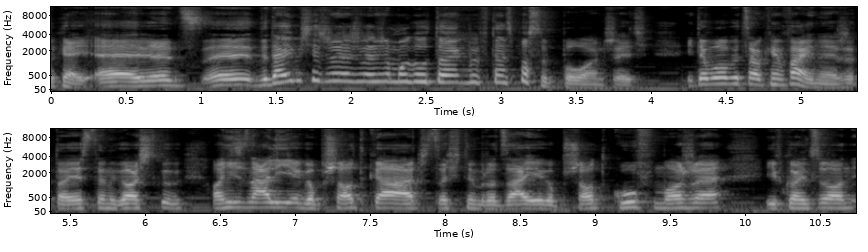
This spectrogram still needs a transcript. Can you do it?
Okej, e, więc e, wydaje mi się, że, że, że mogą to jakby w ten sposób połączyć. I to byłoby całkiem fajne, że to jest ten gość, oni znali jego przodka, czy coś w tym rodzaju, jego przodków może i w końcu on, e,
